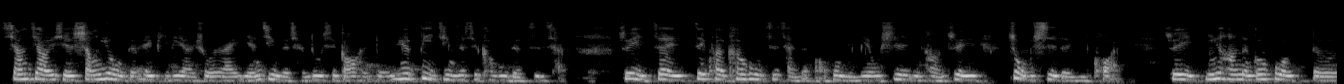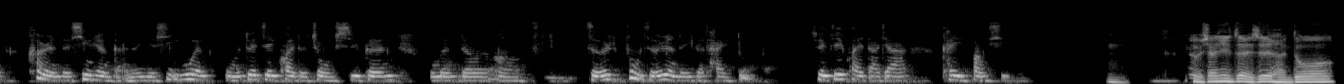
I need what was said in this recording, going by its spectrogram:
相较一些商用的 APP 来说，来严谨的程度是高很多，因为毕竟这是客户的资产，所以在这块客户资产的保护里面，是银行最重视的一块。所以银行能够获得客人的信任感呢，也是因为我们对这一块的重视跟我们的呃责负责任的一个态度，所以这一块大家可以放心。嗯，因为我相信这也是很多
